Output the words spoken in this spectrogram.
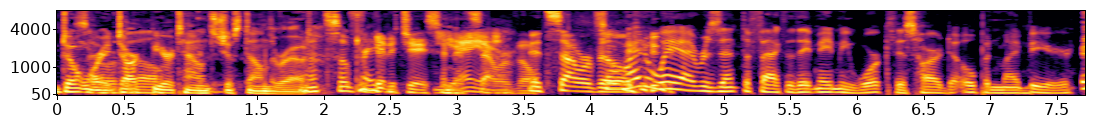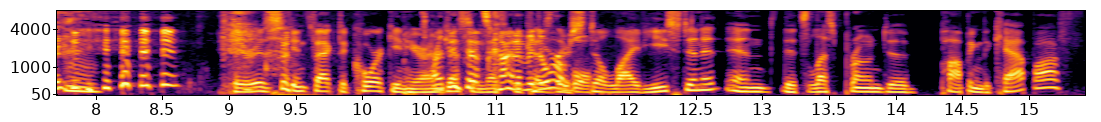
Don't worry, Dark Beer Town's just down the road. That's so Forget great. it, Jason. Yeah, it's yeah. Sourville. It's Sourville. So right away, I resent the fact that they made me work this hard to open my beer. There is, in fact, a cork in here. I'm I think guessing that's kind of because adorable. There's still live yeast in it, and it's less prone to popping the cap off.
